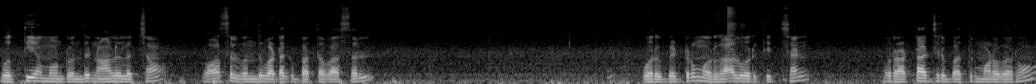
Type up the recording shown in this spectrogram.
ஒத்தி அமௌண்ட் வந்து நாலு லட்சம். வாசல் வந்து வடக்கு பார்த்த வாசல். ஒரு பெட்ரூம் ஒரு ஹால் ஒரு கிச்சன் ஒரு அட்டாச்சு பாத்ரூமோட வரும்.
